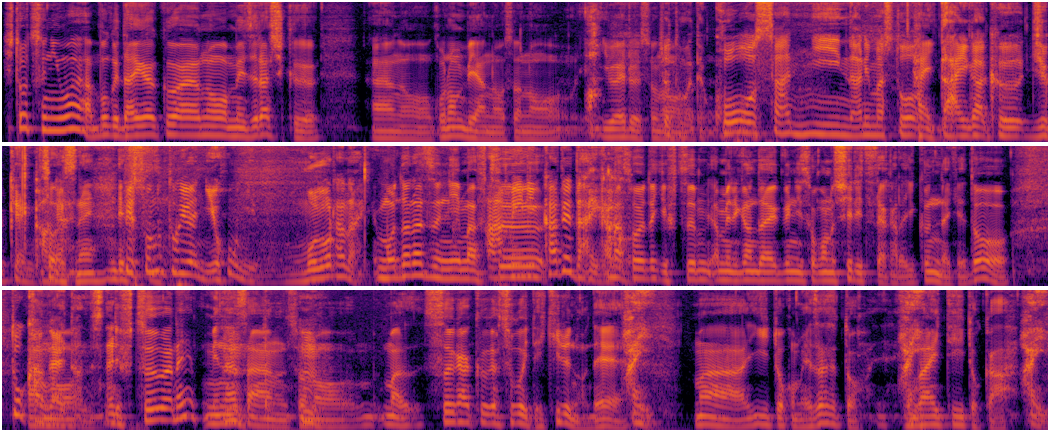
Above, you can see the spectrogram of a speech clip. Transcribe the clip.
一つには僕大学はあの珍しくあのコロンビアのそのいわゆるそのちょっと待って高三になりますとはい。大学受験かそうですね。ででその時は日本に戻らない。戻らずにまあ普通アメリカで大学まあそういう時普通アメリカの大学にそこの私立だから行くんだけど。と考えたんですね。普通はね皆さんその、まあ数学がすごいできるので、はい。まあいいとこ目指せと、はい。MIT とか、はい。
